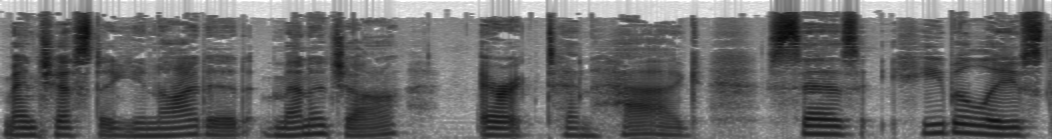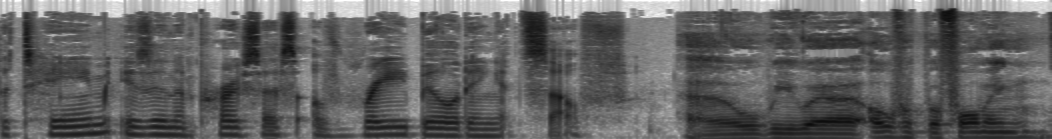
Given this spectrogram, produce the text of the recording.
Manchester United manager Erik Ten Hag says he believes the team is in the process of rebuilding itself. Uh, we were overperforming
